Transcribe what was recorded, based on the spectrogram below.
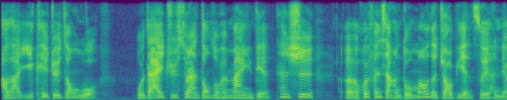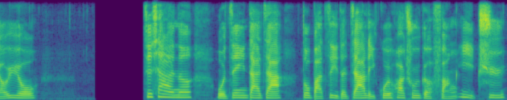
好啦，也可以追踪我，我的 I G 虽然动作会慢一点，但是。呃，会分享很多猫的照片，所以很疗愈哦。接下来呢，我建议大家都把自己的家里规划出一个防疫区。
